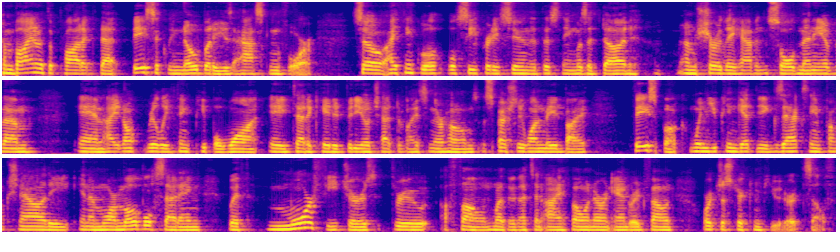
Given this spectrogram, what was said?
combined with a product that basically nobody is asking for. So I think we'll we'll see pretty soon that this thing was a dud. I'm sure they haven't sold many of them, and I don't really think people want a dedicated video chat device in their homes, especially one made by Facebook when you can get the exact same functionality in a more mobile setting with more features through a phone, whether that's an iPhone or an Android phone or just your computer itself.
